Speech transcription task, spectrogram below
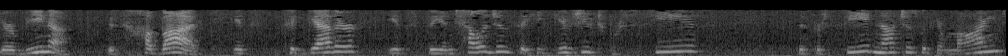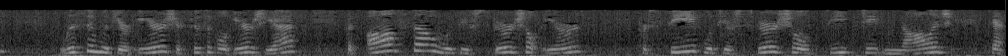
your bina, this chabad. It's together. It's the intelligence that he gives you to perceive, to perceive not just with your mind, listen with your ears, your physical ears, yes, but also with your spiritual ears. Perceive with your spiritual deep, deep knowledge that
